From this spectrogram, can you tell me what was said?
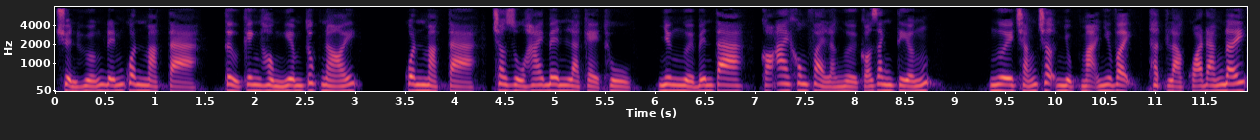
Chuyển hướng đến quân Mạc Tà, Tử Kinh Hồng nghiêm túc nói. Quân Mạc Tà, cho dù hai bên là kẻ thù, nhưng người bên ta, có ai không phải là người có danh tiếng. Ngươi trắng trợn nhục mạ như vậy, thật là quá đáng đấy.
